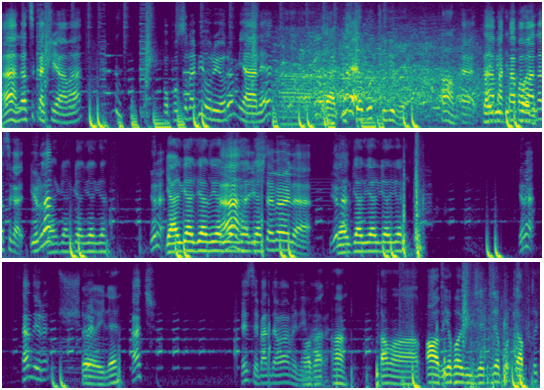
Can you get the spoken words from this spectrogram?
Ha nasıl kaçıyor ama. Poposuna bir vuruyorum yani. Ha, güzel. İşte bu TV bu. Tamam. Evet. Ha, bak bak bak nasıl kaç. Yürü lan. gel gel gel gel. Yürü. Gel gel gel gel ha, gel gel. İşte böyle. Yürü. gel gel gel gel. gel. Yürü. Sen de yürü. Şöyle. Kaç. Neyse ben devam edeyim Ama abi. ha tamam. Abi yapabileceğimizi yap- yaptık.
